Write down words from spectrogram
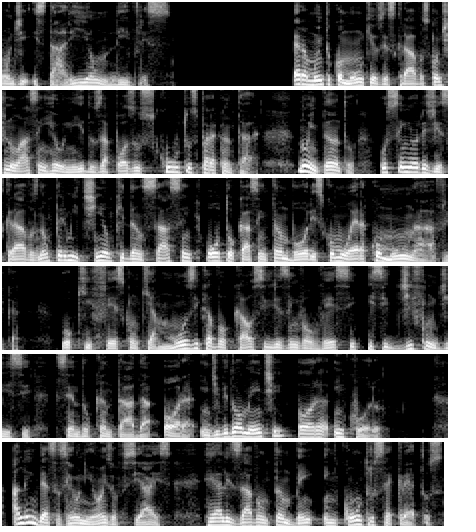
onde estariam livres. Era muito comum que os escravos continuassem reunidos após os cultos para cantar. No entanto, os senhores de escravos não permitiam que dançassem ou tocassem tambores como era comum na África, o que fez com que a música vocal se desenvolvesse e se difundisse, sendo cantada ora individualmente, ora em coro. Além dessas reuniões oficiais, realizavam também encontros secretos,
